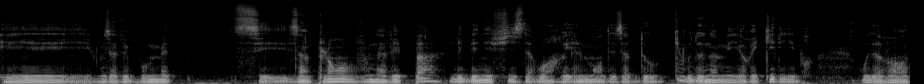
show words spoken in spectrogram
Et vous avez beau mettre ces implants, vous n'avez pas les bénéfices d'avoir réellement des abdos qui vous donnent un meilleur équilibre ou d'avoir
